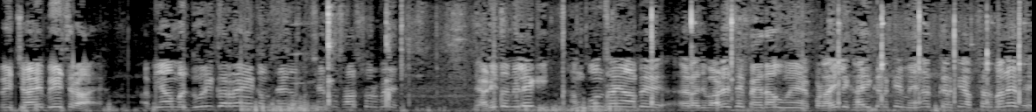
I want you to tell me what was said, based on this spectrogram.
पे चाय बेच रहा है। अब यहाँ मजदूरी कर रहे हैं कम से कम छह सौ, सात सौ रुपए। दिहाड़ी तो मिलेगी। हम कौन सा यहाँ पे रजवाड़े से पैदा हुए हैं? पढ़ाई लिखाई करके, मेहनत करके अफसर बने थे।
